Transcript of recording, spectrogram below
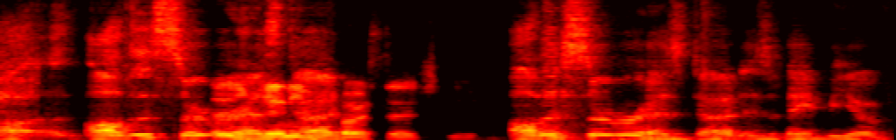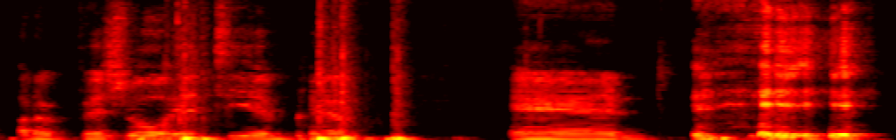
all, all this server you has done, post all this server has done is made me a, an official NTM pimp, and he,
